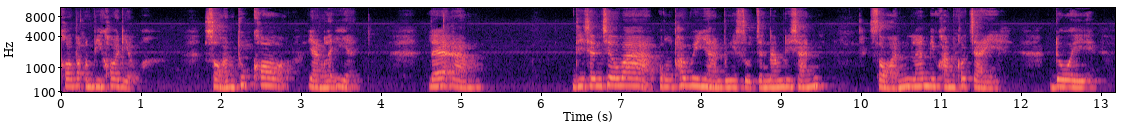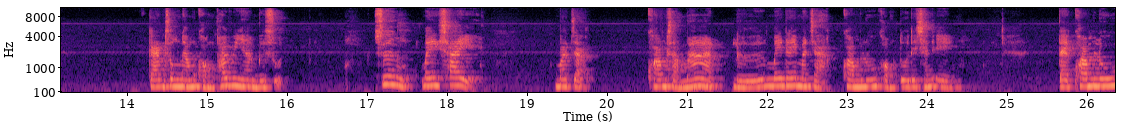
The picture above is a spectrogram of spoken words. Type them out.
ข้อพระคัมภีร์ข้อเดียว สอนทุกข้ออย่างละเอียด และดิฉันเชื่อว่าองค์พระวิญญาณบริสุทธิ์จะนำดิฉัน สอนและมีความเข้าใจ โดยการทรงนำของพระวิญญาณบริสุทธิ์ ซึ่งไม่ใช่มาจากความสามารถหรือไม่ได้มาจากความรู้ของตัวดิฉันเอง แต่ความรู้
